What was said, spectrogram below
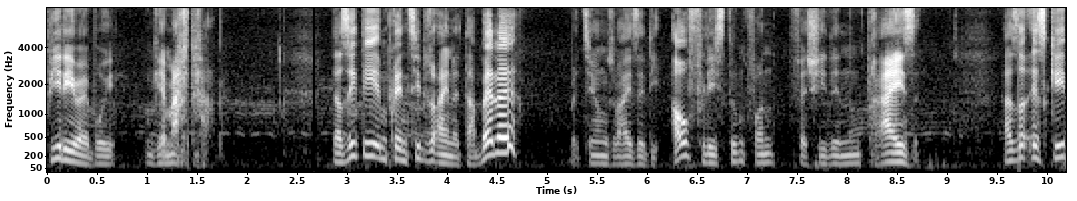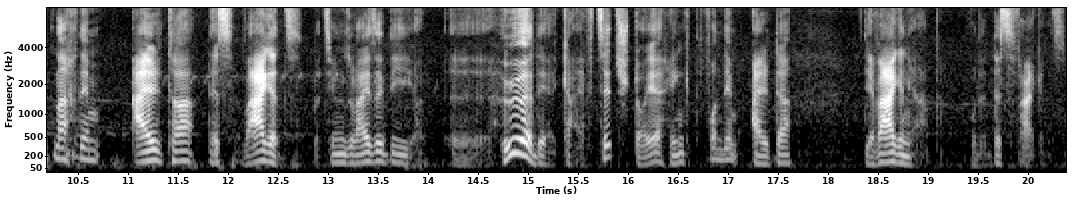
Piribebuy gemacht habe. Da seht ihr im Prinzip so eine Tabelle bzw. die Auflistung von verschiedenen Preisen. Also es geht nach dem Alter des Wagens bzw. die äh, Höhe der Kfz-Steuer hängt von dem Alter des der Wagen ab oder des Wagens.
